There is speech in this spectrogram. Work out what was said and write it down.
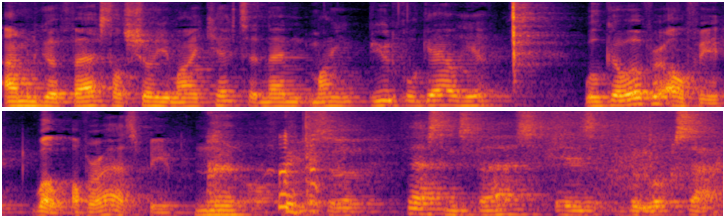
I'm going to go first. I'll show you my kit, and then my beautiful girl here will go over it all for you. Well, over hers for you. No, all for you. So first things first is the rucksack,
